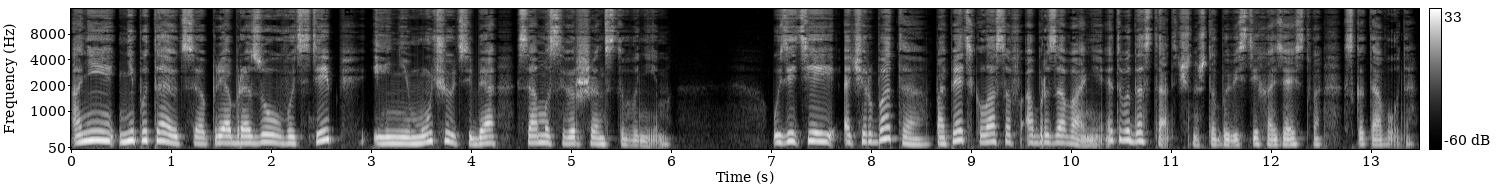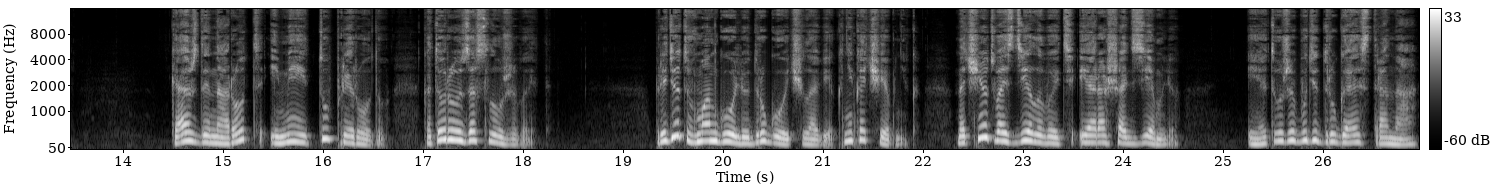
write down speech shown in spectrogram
они не пытаются преобразовывать степь и не мучают себя самосовершенствованием. У детей Ачербата по пять классов образования. Этого достаточно, чтобы вести хозяйство скотовода. Каждый народ имеет ту природу, которую заслуживает. Придет в Монголию другой человек, не кочевник, начнет возделывать и орошать землю, и это уже будет другая страна,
